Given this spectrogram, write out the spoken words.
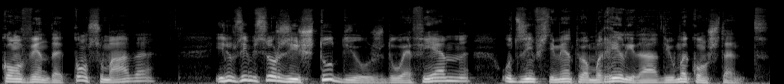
com venda consumada. E nos emissores e estúdios do FM, o desinvestimento é uma realidade e uma constante.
